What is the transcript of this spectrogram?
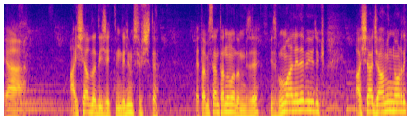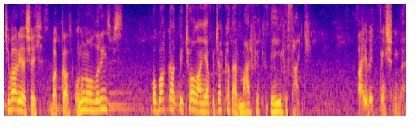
Ya Ayşe abla diyecektim dilim sürçtü. E tabii sen tanımadın bizi. Biz bu mahallede büyüdük. Aşağı caminin oradaki var ya şey bakkal. Onun oğullarıyız biz. O bakkal üçü olan yapacak kadar marifetli değildi sanki. Ayıp ettin şimdi.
